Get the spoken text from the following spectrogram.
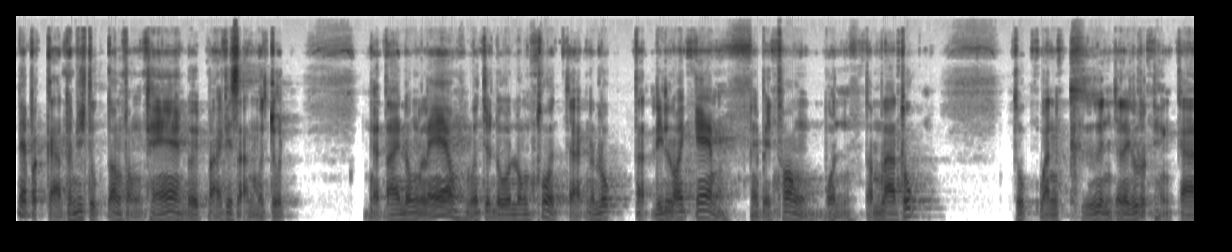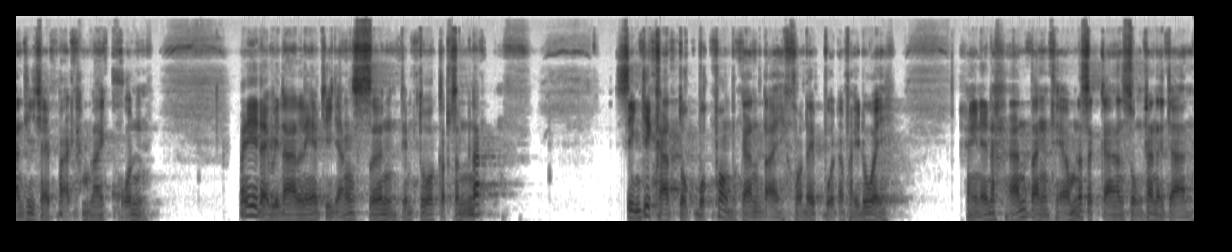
และประกาศทำที่ถูกต้องถ่องแท้โดยปากที่สะอาดหมดจดเมื่อตายลงแล้วล้วนจะโดนลงโทษจากนรกตัดลิ้นร้อยแก้มให้ไปท่องบนตำราทุกข์ ทุกวันคืนจะได้รู้แห่งการที่ใช้ปากทำลายคน ไม่ได้ได้เวลาแล้วจะยังเซินเต็มตัวกับสำนัก สิ่งที่ขาดตกบกพร่องประการใดขอได้โปรดอภัยด้วย ให้ในายทหารตั้งแถวมนสการส่งท่านอาจารย์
